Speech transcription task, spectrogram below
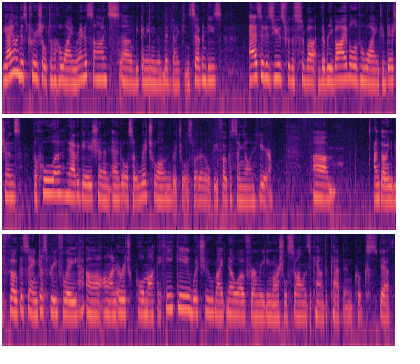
The island is crucial to the Hawaiian Renaissance, uh, beginning in the mid 1970s, as it is used for the, the revival of Hawaiian traditions, the hula, navigation, and also ritual, and ritual is what I will be focusing on here. Um, I'm going to be focusing just briefly uh, on a ritual called Makahiki, which you might know of from reading Marshall Sahlins's account of Captain Cook's death.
